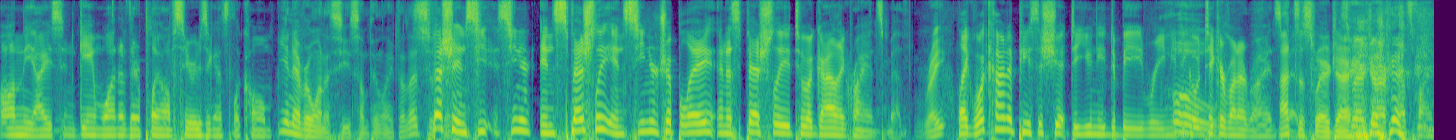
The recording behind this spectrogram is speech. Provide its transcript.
on the ice in Game One of their playoff series against Lacombe. You never want to see something like that. That's just Especially in se- senior, in, especially in senior AAA, and especially to a guy like Ryan Smyth. right. Like, what kind of piece of shit do you need to be where you need to go take a run at Ryan Smyth? That's a swear jar. swear jar. That's fine.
